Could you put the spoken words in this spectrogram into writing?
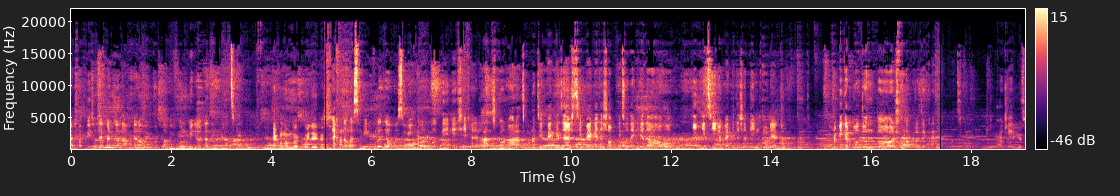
আর সব কিছু দেখার জন্য আপনারা ওয়েট করতে হবে। ফুল ভিডিওটা দেখবেন আজকে। এখন আমরা কই যাইতেছি? এখন আমরা সুইমিং পুলে যাব। সুইমিং করব দিনে সেখানে লাঞ্চ করব। আর আজকে আমরা যে প্যাকেজে আসছি প্যাকেজে সব কিছু দেখিয়ে দেওয়া হব। কি কি ছিল প্যাকেজের সাথে ইনক্লুডেড আমরা বিকেল পর্যন্ত সন্ধ্যা পর্যন্ত এখানে এখন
